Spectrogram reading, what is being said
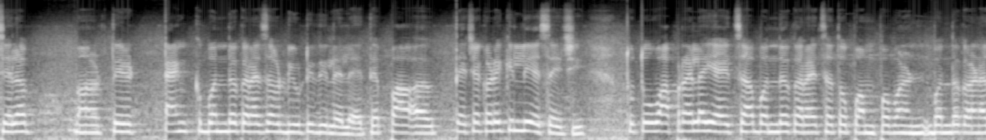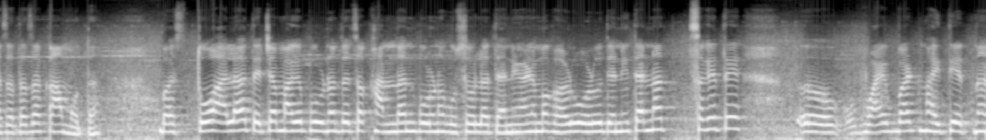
ज्याला ते टँक बंद करायचा ड्युटी दिलेलं आहे. ते पा त्याच्याकडे किल्ली असायची. तो तो वापरायला यायचा बंद करायचा तो पंप बंद बंद करण्याचा त्याचा काम होता. बस तो आला त्याच्यामागे पूर्ण त्याचं खानदान पूर्ण घुसवलं त्याने आणि मग हळूहळू त्यांनी त्यांना सगळे ते वाईट माहिती आहेत ना.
